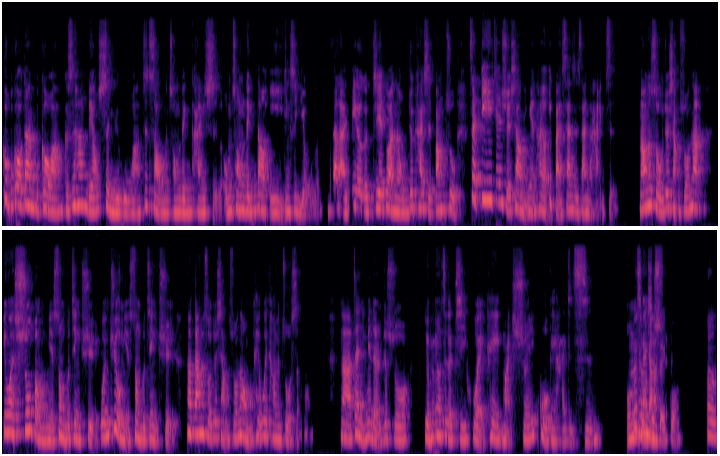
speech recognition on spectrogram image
够不够？当然不够啊！可是它聊胜于无啊，至少我们从零开始了，我们从零到一已经是有了。再来第二个阶段呢，我们就开始帮助在第一间学校里面，他有一百三十三个孩子。然后那时候我就想说，那因为书本我们也送不进去，文具我们也送不进去，那当时我就想说，那我们可以为他们做什么？那在里面的人就说，有没有这个机会可以买水果给孩子吃？我们这边讲的水果。嗯。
